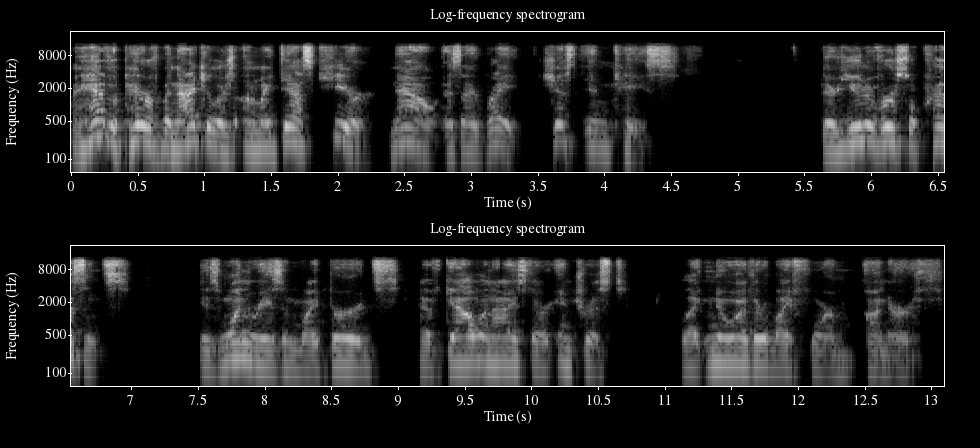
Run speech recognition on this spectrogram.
I have a pair of binoculars on my desk here now as I write, just in case. Their universal presence is one reason why birds have galvanized our interest like no other life form on Earth.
